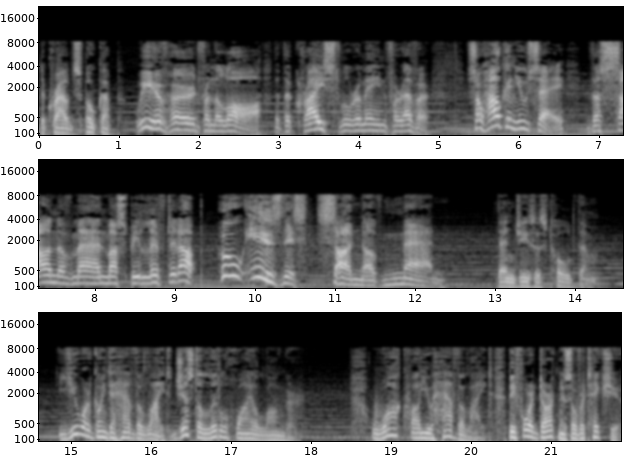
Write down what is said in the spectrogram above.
The crowd spoke up. We have heard from the law that the Christ will remain forever. So how can you say, the Son of Man must be lifted up? Who is this Son of Man? Then Jesus told them, You are going to have the light just a little while longer. Walk while you have the light, before darkness overtakes you.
